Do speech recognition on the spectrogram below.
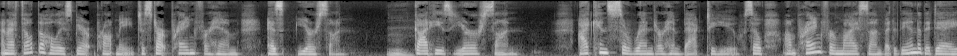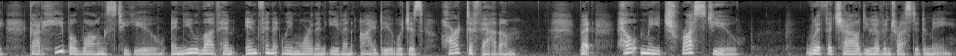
And I felt the Holy Spirit prompt me to start praying for him as your son. Hmm. God, he's your son. I can surrender him back to you. So I'm praying for my son, but at the end of the day, God, he belongs to you and you love him infinitely more than even I do, which is hard to fathom. But help me trust you with the child you have entrusted to me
